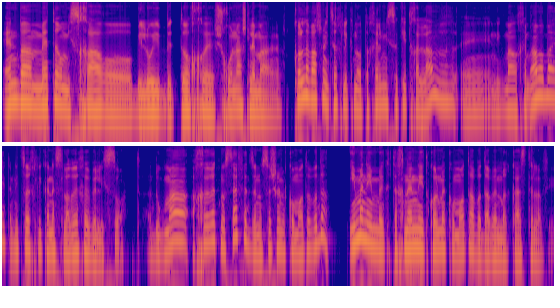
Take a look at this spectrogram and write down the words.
אין בה מטר מסחר או בילוי בתוך uh, שכונה שלמה. כל דבר שאני צריך לקנות, החל משקית חלב, uh, נגמר החמאה בבית, אני צריך להיכנס לרכב ולנסוע. הדוגמה אחרת נוספת זה נושא של מקומות עבודה. אם אני מתכנן לי את כל מקומות העבודה במרכז תל אביב,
